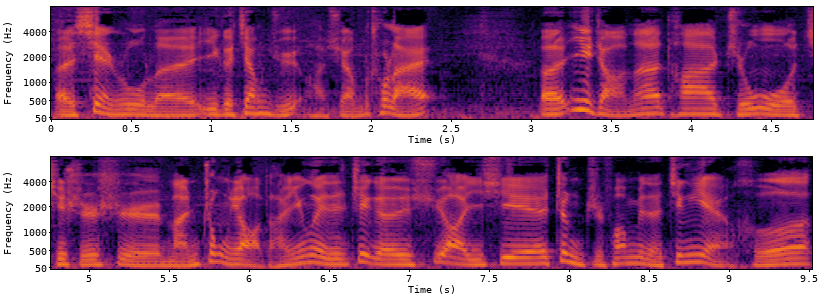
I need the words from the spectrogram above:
呃陷入了一个僵局啊，选不出来。呃，议长呢，他职务其实是蛮重要的，因为这个需要一些政治方面的经验和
